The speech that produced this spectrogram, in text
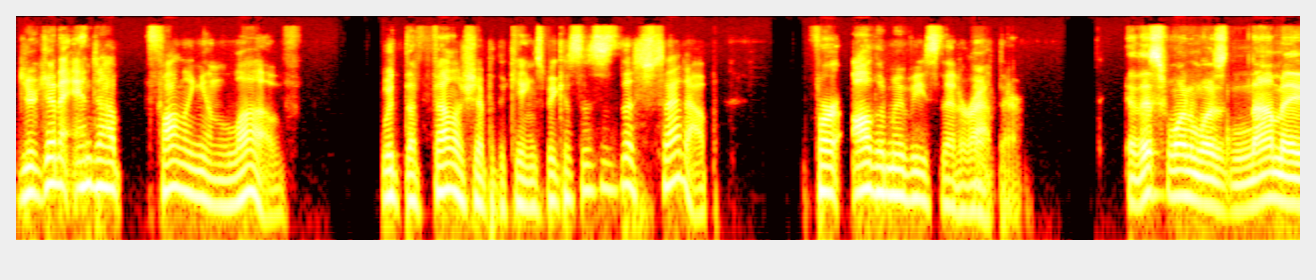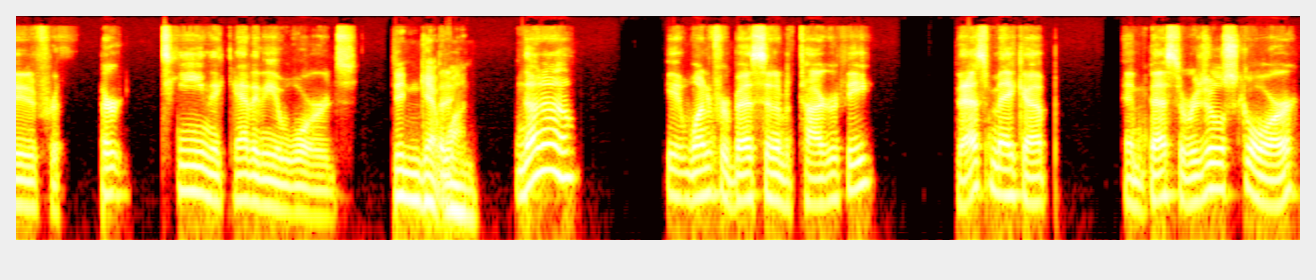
you're going to end up falling in love with the fellowship of the kings because this is the setup for all the movies that are out there Yeah, this one was nominated for 13 Academy Awards. didn't get it- one No, no, no. It won for best cinematography, best makeup, and best original score,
